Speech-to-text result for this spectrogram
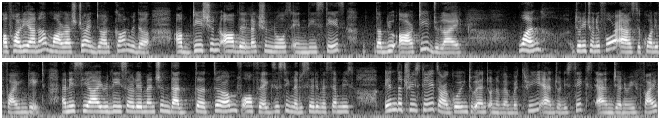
of Haryana, Maharashtra and Jharkhand with the updation of the election rolls in these states, WRT July 1 2024 as the qualifying date. An ECI release earlier mentioned that the term of the existing legislative assemblies in the three states are going to end on November 3 and 26 and January 5,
